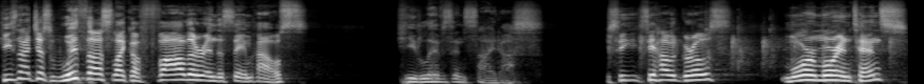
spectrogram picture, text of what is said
He's not just with us like a father in the same house, He lives inside us. You see, see how it grows? More and more intense.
